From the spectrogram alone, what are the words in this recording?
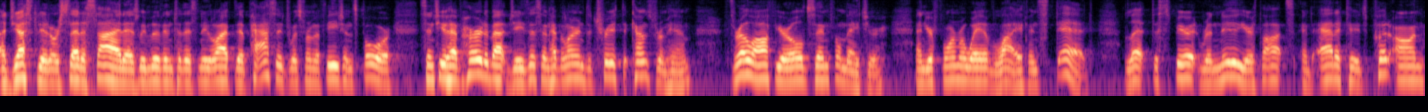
adjusted or set aside as we move into this new life. The passage was from Ephesians 4 Since you have heard about Jesus and have learned the truth that comes from him, throw off your old sinful nature and your former way of life. Instead, let the Spirit renew your thoughts and attitudes. Put on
